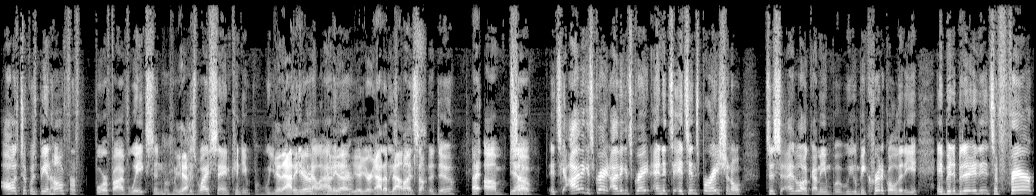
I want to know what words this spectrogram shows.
All it took was being home for four or five weeks, and Yeah. his wife saying, "Can you, you Get outta the here? hell out of Yeah, here? yeah, you're out of Please Find balance." something to do." I- um, yeah. So it's. I think it's great. I think it's great, and it's it's inspirational to look. I mean, we can be critical that he, but but it, it's a fair.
